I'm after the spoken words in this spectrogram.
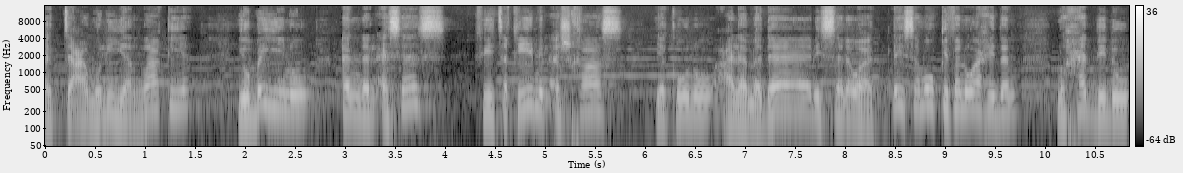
التعاملية الراقية يبين أن الأساس في تقييم الأشخاص يكون على مدار السنوات. ليس موقفا واحدا نحدد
